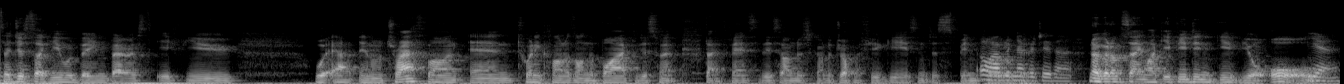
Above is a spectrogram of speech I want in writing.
So just like you would be embarrassed if you were out in a triathlon and 20 kilometers on the bike, you just went, don't fancy this. I'm just going to drop a few gears and just spin. Oh, for Oh, I would never bit." do that. No, but I'm saying like if you didn't give your all, Yeah.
